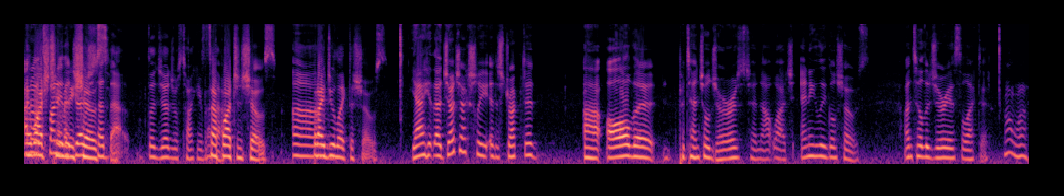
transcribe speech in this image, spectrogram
I know, it's watched too many the judge shows. Said that the judge was talking about Stop that. watching shows, Um, but I do like the shows. Yeah, he, the judge actually instructed uh, all the potential jurors to not watch any legal shows until the jury is selected. Oh wow,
